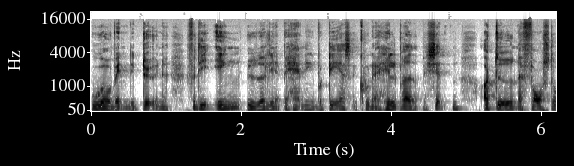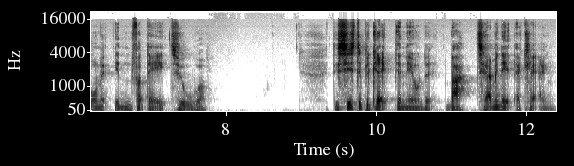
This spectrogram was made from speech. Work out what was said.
uafvendeligt døende, fordi ingen yderligere behandling vurderes at kunne helbrede patienten, og døden er forestående inden for dage til uger. Det sidste begreb, jeg nævnte, var terminal erklæring.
